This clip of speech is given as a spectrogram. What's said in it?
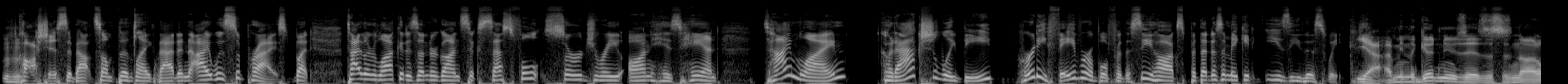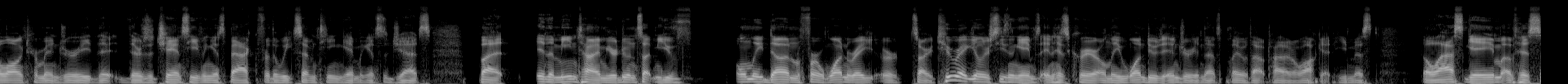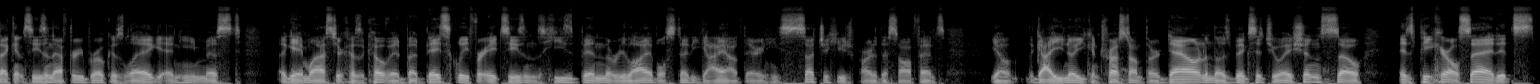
Mm-hmm. cautious about something like that. And I was surprised. But Tyler Lockett has undergone successful surgery on his hand. Timeline could actually be pretty favorable for the Seahawks, but that doesn't make it easy this week. Yeah, I mean the good news is this is not a long-term injury. There's a chance he even gets back for the Week 17 game against the Jets. But in the meantime, you're doing something you've only done for one reg or sorry two regular season games in his career, only one due to injury, and that's play without Tyler Lockett. He missed the last game of his second season after he broke his leg, and he missed a game last year because of COVID. But basically, for eight seasons, he's been the reliable, steady guy out there, and he's such a huge part of this offense. You know, the guy you know you can trust on third down in those big situations. So, as Pete Carroll said, it's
